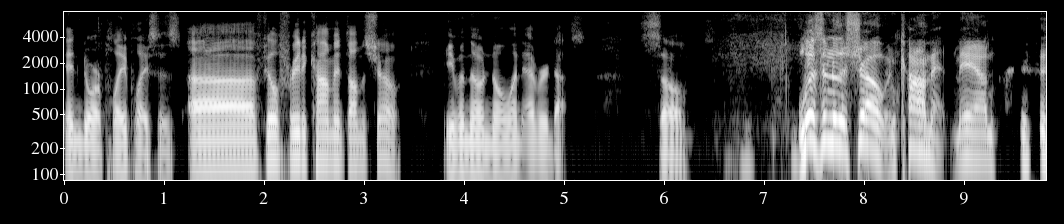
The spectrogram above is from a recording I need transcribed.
indoor play places, uh feel free to comment on the show, even though no one ever does. So Listen to the show and comment, man.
